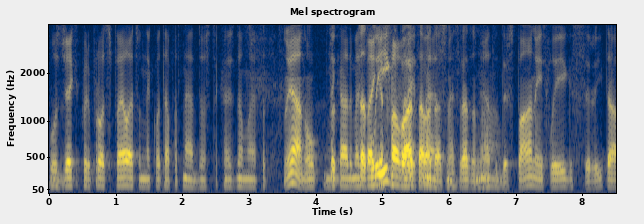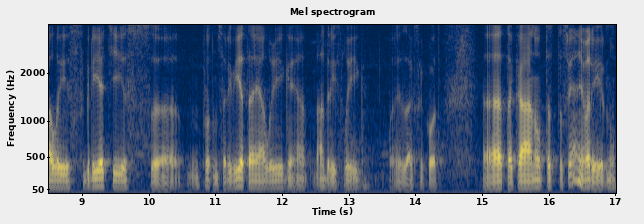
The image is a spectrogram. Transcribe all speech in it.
būs džeki, kuri prot spēlēt un neko tāpat nedos. Tā es domāju, ka nu jā, nu, tās līnijas pārstāvētās mēs redzam. Jā, tad ir Spānijas līgas, ir Itālijas, Grieķijas, eh, protams, arī vietējā līga, jā, Adrijas līga, pareizāk sakot. Eh, tā kā, nu, tas, tas vien jau arī ir nu,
